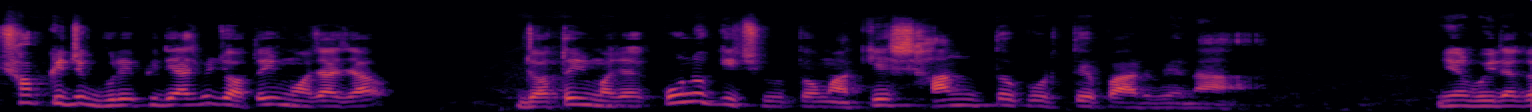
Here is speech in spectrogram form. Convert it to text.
সব কিছু ঘুরে ফিরে আসবে, যতই মজা যাও, যতই মজা, কোনো কিছু তোমাকে শান্ত করতে পারবে না। যেমন বৈরাগ্য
